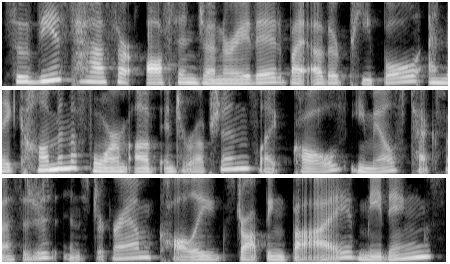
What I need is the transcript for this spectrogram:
So these tasks are often generated by other people and they come in the form of interruptions like calls, emails, text messages, Instagram, colleagues dropping by, meetings,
